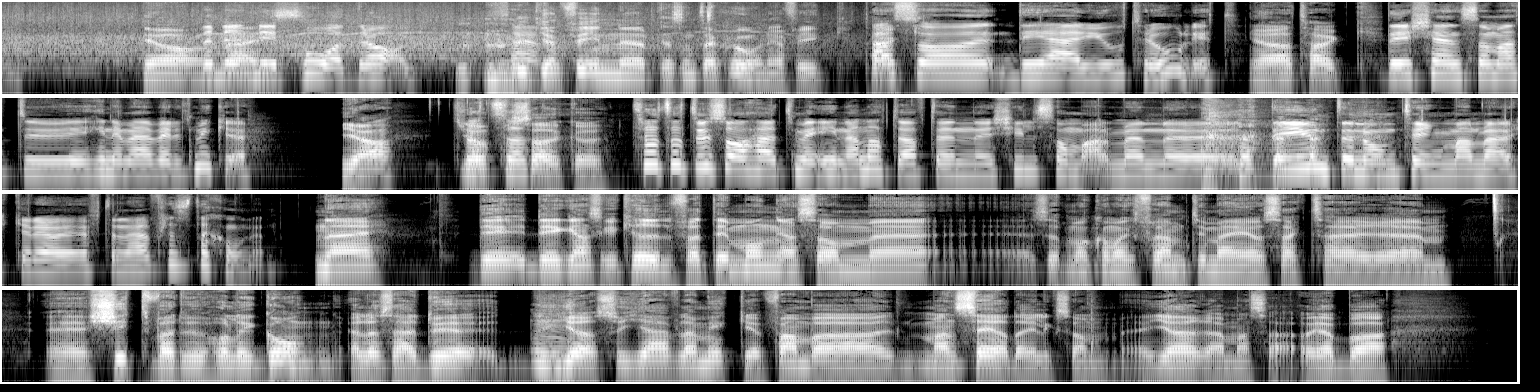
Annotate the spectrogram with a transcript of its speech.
Ja, det blir nice. pådrag. Vilken fin eh, presentation jag fick. Tack. Alltså det är ju otroligt. Ja, tack. Det känns som att du hinner med väldigt mycket. Ja, jag Trots att- försöker. Trots att du sa här till mig innan att du haft en chill sommar men eh, det är ju inte någonting man märker efter den här presentationen. Nej, det, det är ganska kul för att det är många som, eh, som har kommit fram till mig och sagt så här eh, eh, Shit vad du håller igång. Eller så här, du, du Mm. gör så jävla mycket. Fan vad man ser dig liksom eh, göra massa. Och jag bara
